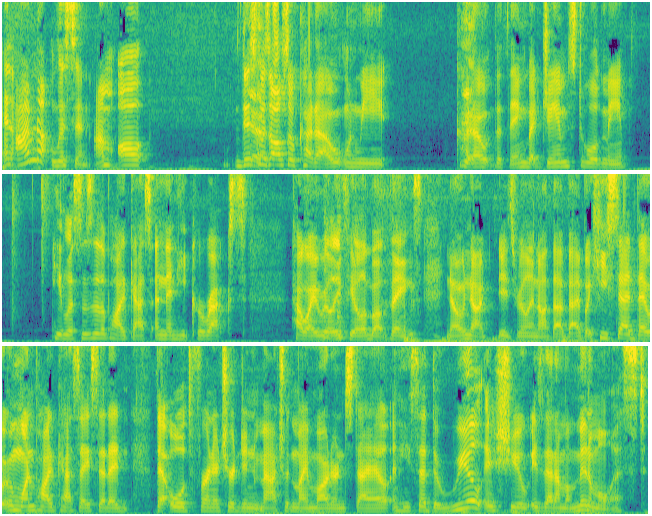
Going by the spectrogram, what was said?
and I'm not. Listen, I'm all. This Yeah. was also cut out when we cut Yeah. out the thing, but James told me he listens to the podcast and then he corrects how I really feel about things. No, not it's really not that bad. But he said that in one podcast I said I, that old furniture didn't match with my modern style, and he said the real issue is that I'm a minimalist,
